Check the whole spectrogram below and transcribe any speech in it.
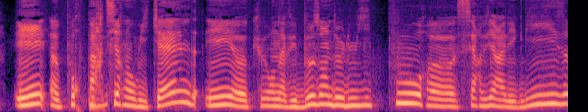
et pour partir en week-end, et qu'on avait besoin de lui pour servir à l'église.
